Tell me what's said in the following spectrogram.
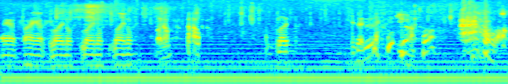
hang on, hang on, line up, line up, line up, line up, ow. Line. Is that Ow!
